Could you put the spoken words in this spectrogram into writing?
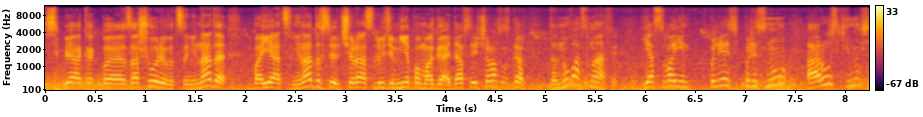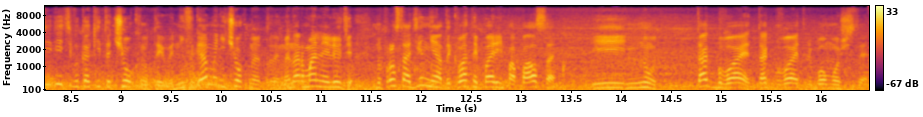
себя как бы зашориваться, не надо бояться, не надо в следующий раз людям не помогать. Да, в следующий раз он скажет, да ну вас нафиг, я своим плес, плесну, а русские, ну сидите вы какие-то чокнутые, вы. нифига мы не чокнутые, мы нормальные люди. Ну просто один неадекватный парень попался, и, ну, так бывает, так бывает в любом обществе.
